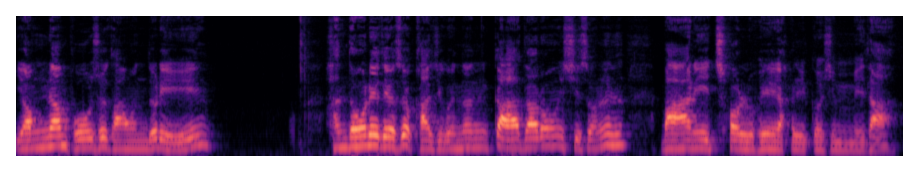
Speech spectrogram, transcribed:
영남 보수 당원들이 한동훈에 대해서 가지고 있는 까다로운 시선을 많이 철회할 것입니다.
